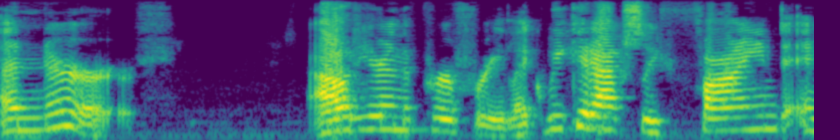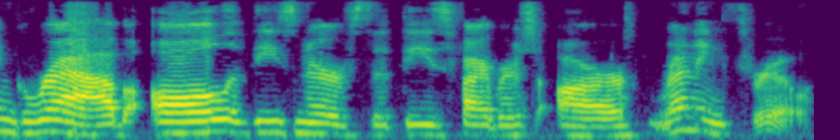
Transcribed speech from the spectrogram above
a nerve out here in the periphery. Like we could actually find and grab all of these nerves that these fibers are running through.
